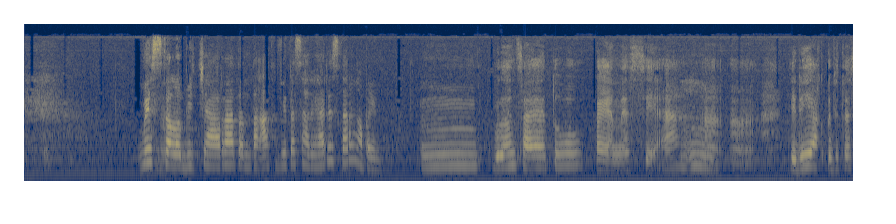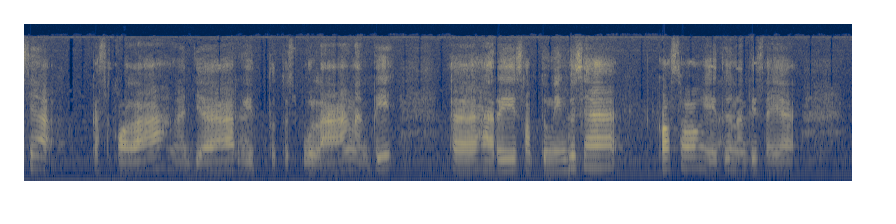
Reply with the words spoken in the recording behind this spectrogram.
Miss, kalau bicara tentang aktivitas sehari-hari sekarang ngapain? Hmm, kebetulan saya itu PNS ya. Ah, ah. Jadi aktivitasnya ke sekolah, ngajar gitu, terus pulang. Nanti eh, hari Sabtu Minggu saya kosong, yaitu nanti saya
